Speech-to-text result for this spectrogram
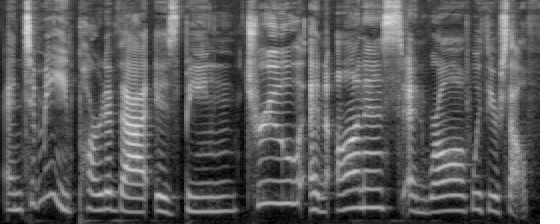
And to me, part of that is being true and honest and raw with yourself.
